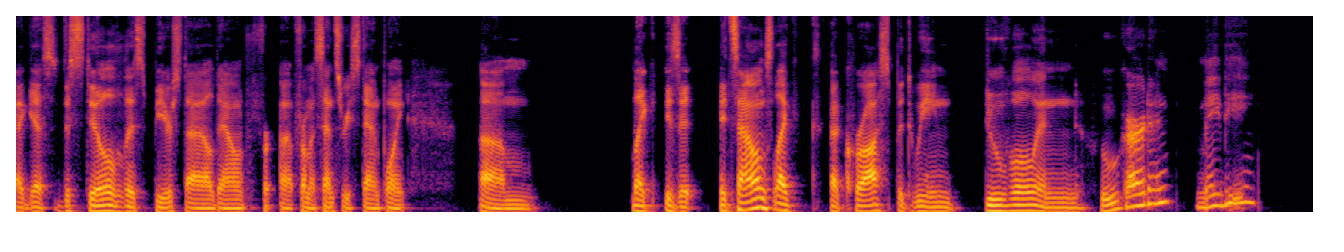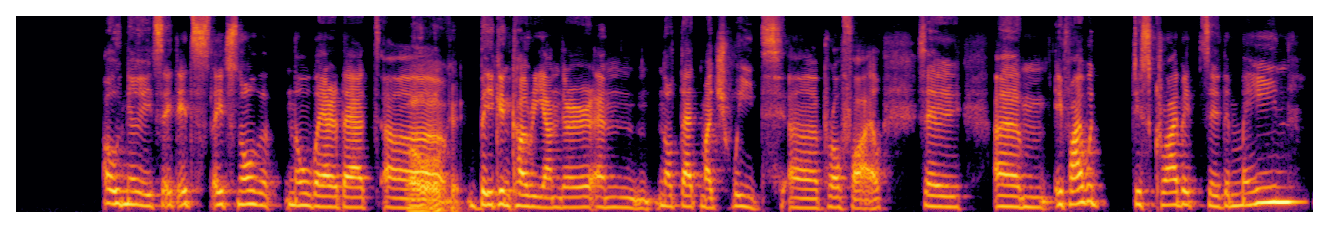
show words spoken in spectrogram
I guess, distill this beer style down for, uh, from a sensory standpoint? Um, like, is it? It sounds like a cross between Duvel and Hoegaarden, maybe. Oh no, it's it, it's it's no nowhere that uh, okay. bacon coriander and not that much wheat uh, profile. So um, if I would describe it, so the main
